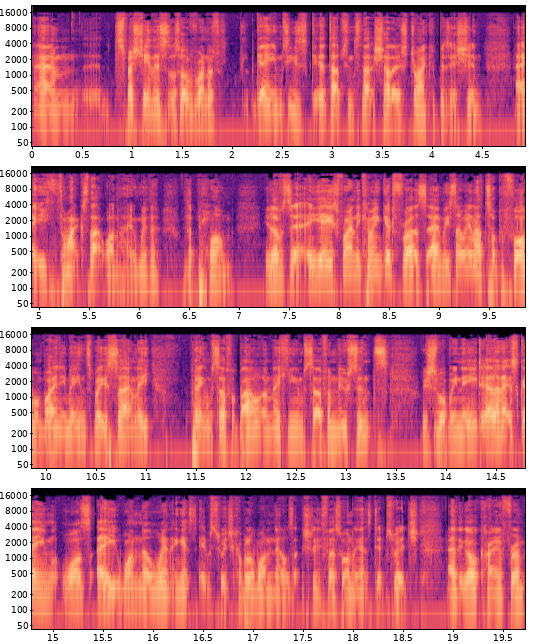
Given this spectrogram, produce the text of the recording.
um, especially in this sort of run of games. He's adapting to that shadow striker position. Uh, he thwacks that one home with a with a plum. He loves it. Uh, yeah, he's finally coming good for us. Um, he's not being our top performer by any means, but he's certainly putting himself about and making himself a nuisance, which is what we need. Uh, the next game was a 1 0 win against Ipswich. A couple of 1 0s, actually. The first one against Ipswich. Uh, the goal coming from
